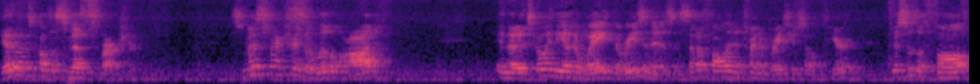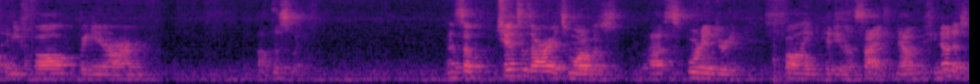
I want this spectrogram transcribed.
the other one's called the Smith's fracture. Smith's fracture is a little odd in that it's going the other way. The reason is, instead of falling and trying to brace yourself here, this is a fall and you fall, bringing your arm out this way. And so chances are it's more of a uh, sport injury, falling, hitting on the side. Now, if you notice,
